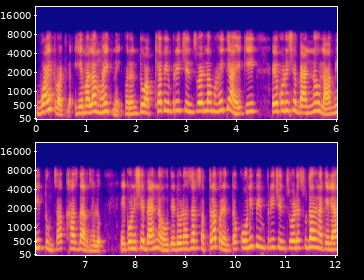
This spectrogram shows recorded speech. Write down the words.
वाईट वाटलं? हे मला माहीत नाही. परंतु अख्ख्या पिंपरी चिंचवडला माहिती आहे की एकोणीसशे ब्याण्णवला मी तुमचा खासदार झालो. एकोणीसशे ब्याण्णव ते दोन हजार सतरापर्यंत कोणी पिंपरी चिंचवड सुधारणा केल्या?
